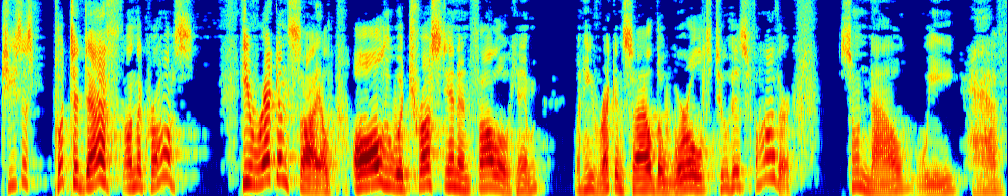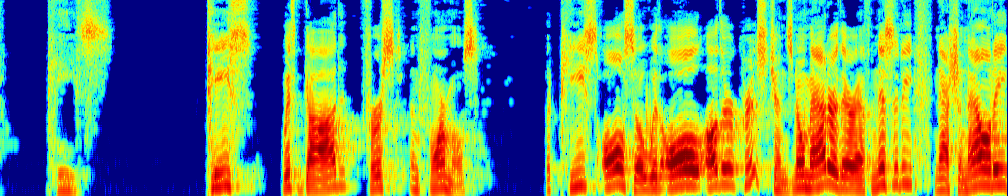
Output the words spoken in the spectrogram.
Jesus put to death on the cross. He reconciled all who would trust in and follow him when he reconciled the world to his Father. So now we have peace. Peace with God, first and foremost, but peace also with all other Christians, no matter their ethnicity, nationality,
